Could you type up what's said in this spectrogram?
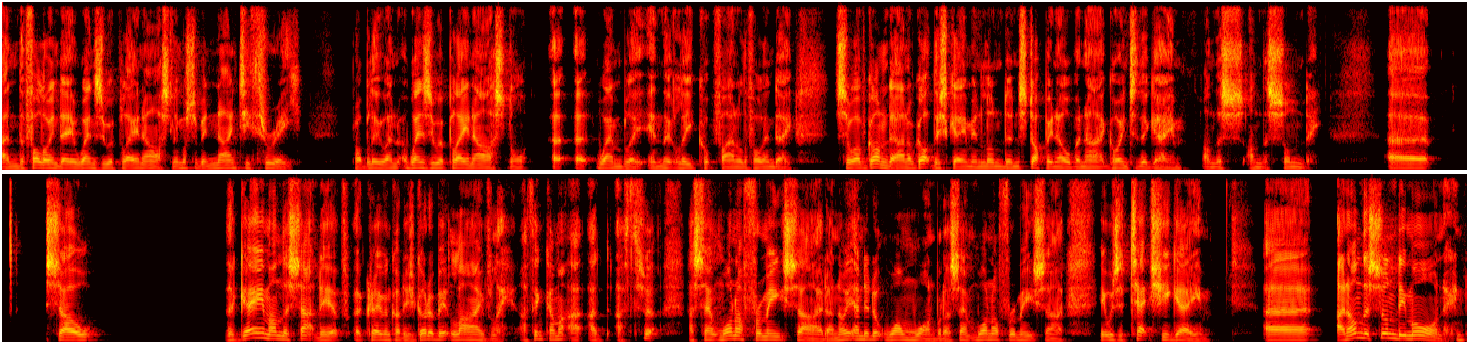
And the following day, Wednesday, we're playing Arsenal. It must have been 93, probably, when Wednesday we were playing Arsenal at, at Wembley in the League Cup final the following day. So I've gone down, I've got this game in London, stopping overnight, going to the game on the, on the Sunday. Uh, so the game on the Saturday at, at Craven Cottage got a bit lively. I think I'm, I, I, I, I sent one off from each side. I know it ended up 1 1, but I sent one off from each side. It was a tetchy game. Uh, and on the Sunday morning,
